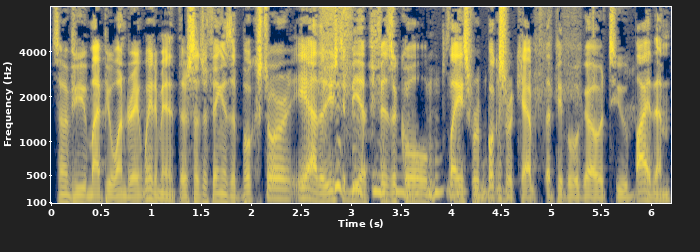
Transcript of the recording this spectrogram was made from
Some of you might be wondering, wait a minute, there's such a thing as a bookstore? Yeah, there used to be a physical place where books were kept that people would go to buy them.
